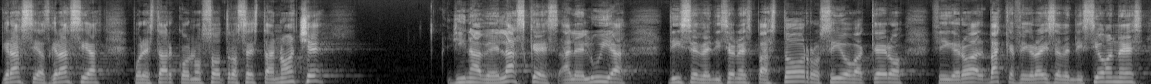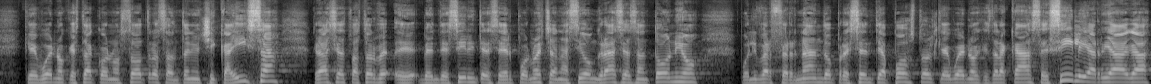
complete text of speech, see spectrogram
Gracias, gracias por estar con nosotros esta noche. Gina Velázquez, aleluya. Dice bendiciones, pastor. Rocío Vaquero Figueroa, Vázquez Figueroa dice bendiciones. Qué bueno que está con nosotros. Antonio Chicaiza. Gracias, pastor. Eh, bendecir, interceder por nuestra nación. Gracias, Antonio. Bolívar Fernando, presente apóstol. Qué bueno que estar acá. Cecilia Arriaga,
